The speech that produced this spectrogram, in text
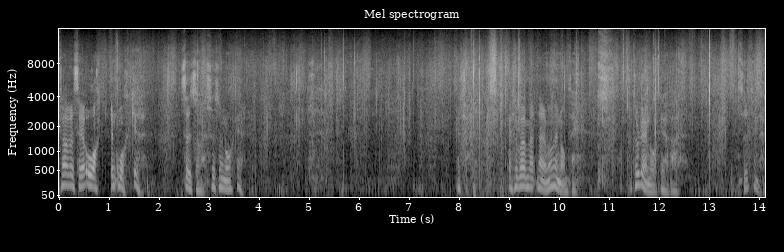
Jag får väl säga åk, en åker. Ser ut som, ser ut som en åker. Kanske, kanske börjar närma mig någonting. Jag tror det är en åker i alla fall. Ser ut som det.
